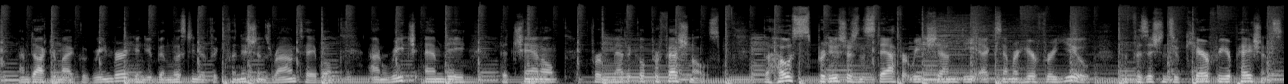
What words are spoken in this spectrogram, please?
I'm Dr. Michael Greenberg, and you've been listening to the Clinicians Roundtable on ReachMD, the channel for medical professionals. The hosts, producers, and staff at ReachMD XM are here for you, the physicians who care for your patients.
